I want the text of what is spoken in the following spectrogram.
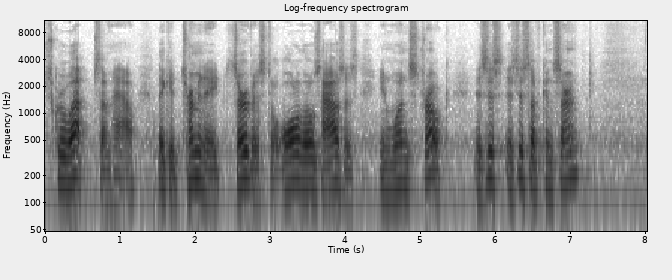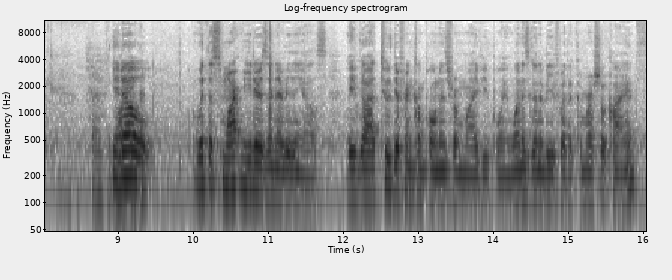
screw up somehow, they could terminate service to all of those houses in one stroke. Is this is this of concern? You know, with the smart meters and everything else, we've got two different components from my viewpoint. One is going to be for the commercial clients,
